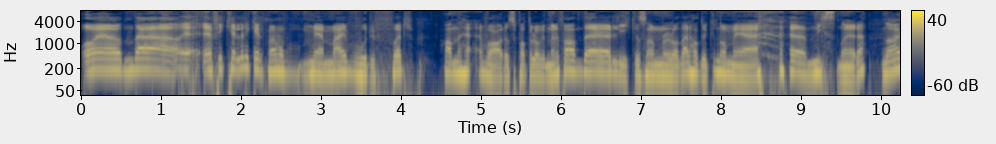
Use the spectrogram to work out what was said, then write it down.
Og eh, det, jeg, jeg fikk heller ikke helt med, med meg hvorfor han he- var hos patologen. Eller for det liket som lå der, hadde jo ikke noe med nissen å gjøre. Nei,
